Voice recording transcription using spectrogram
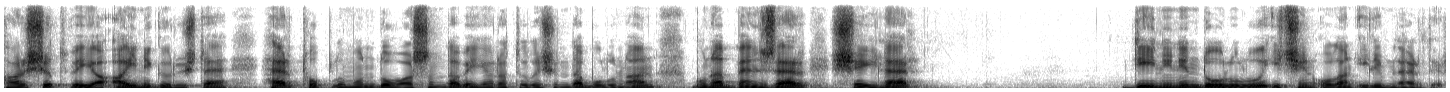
karşıt veya aynı görüşte her toplumun doğasında ve yaratılışında bulunan buna benzer şeyler dininin doğruluğu için olan ilimlerdir.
